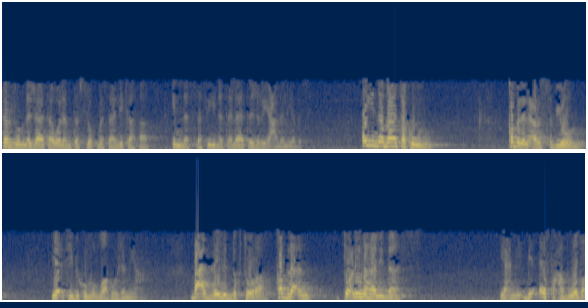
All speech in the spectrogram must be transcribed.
ترجو النجاة ولم تسلك مسالكها. إن السفينة لا تجري على اليبس. أينما تكونوا قبل العرس بيوم يأتي بكم الله جميعا. بعد ليلة الدكتوراه قبل أن تعلنها للناس. يعني بأصعب وضع.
